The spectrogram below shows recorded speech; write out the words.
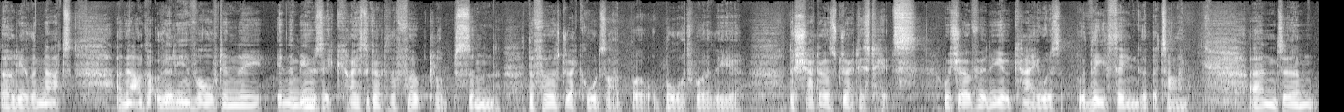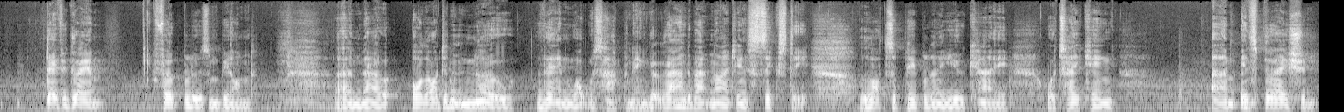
earlier than that. And then I got really involved in the, in the music. I used to go to the folk clubs and the first records I bought were the, uh, the Shadows' Greatest Hits, which over in the UK was the thing at the time. And um, David Graham folk blues and beyond. Now, although I didn't know then what was happening, but around about 1960, lots of people in the UK were taking um, inspiration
